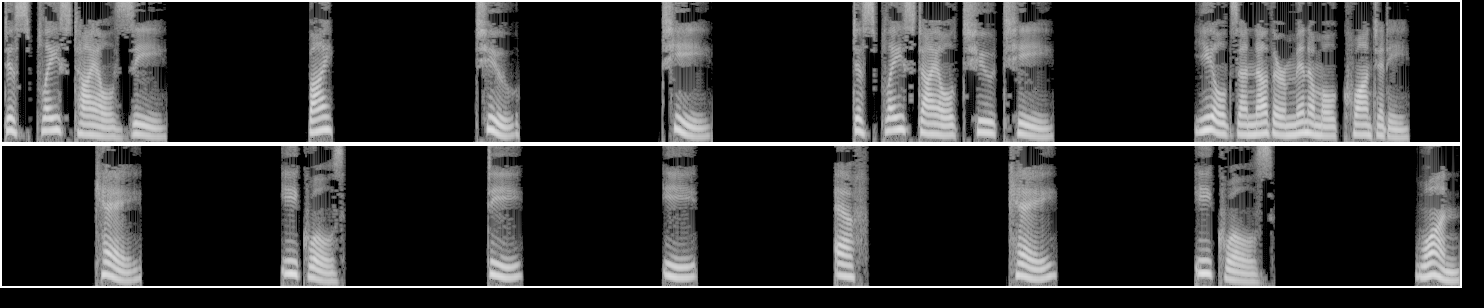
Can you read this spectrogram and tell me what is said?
display style z by 2 t display style 2t yields another minimal quantity. K equals d e f k equals 1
